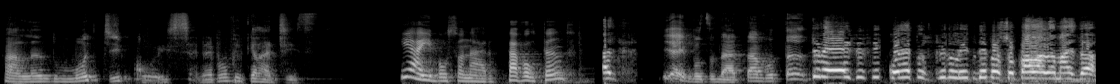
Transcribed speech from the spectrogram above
falando um monte de coisa, né? Vamos ver o que ela disse. E aí, Bolsonaro, tá voltando? E aí, Bolsonaro, tá votando? 3,50 os pirulitos de pra chupar lá mais da.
